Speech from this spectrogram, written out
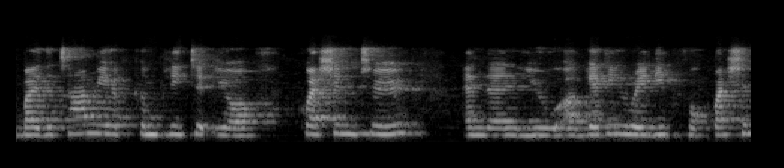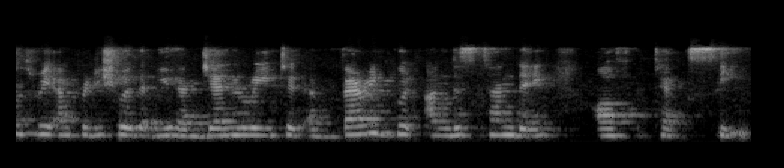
by the time you have completed your question two, and then you are getting ready for question three, I'm pretty sure that you have generated a very good understanding of text C.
